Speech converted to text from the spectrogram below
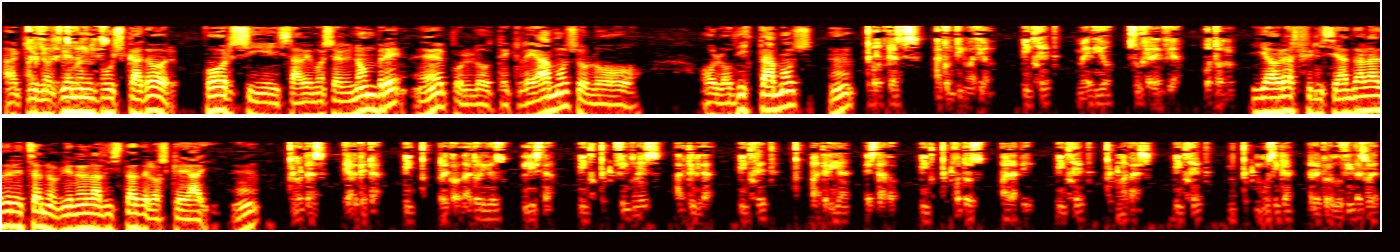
aquí Acciones nos viene un buscador por si sabemos el nombre, ¿eh? pues lo tecleamos o lo, o lo dictamos, ¿eh? Podcasts. A continuación. Widget. Medio. Sugerencia. Botón. y ahora fliseando a la derecha nos viene la lista de los que hay. ¿eh? Notas. Carpeta. Bit. Recordatorios. Lista. Fitness. Actividad. Bitget. Batería. Estado. Bit. Fotos. Para ti. Bitget. Mapas. Bitget. Música. Reproducidas. Red.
